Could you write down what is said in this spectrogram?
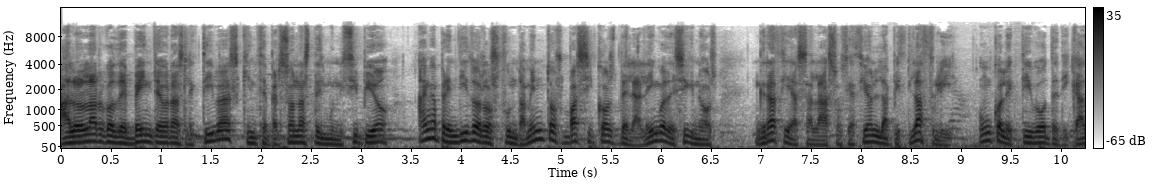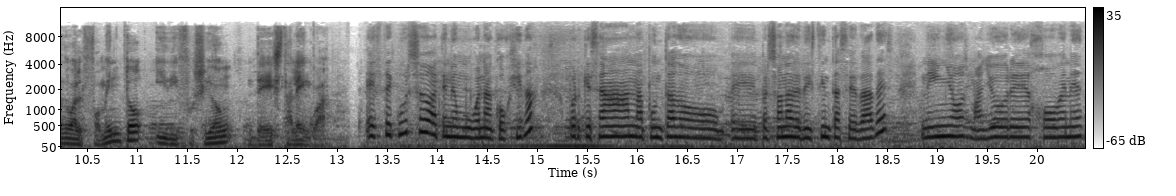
A lo largo de 20 horas lectivas, 15 personas del municipio han aprendido los fundamentos básicos de la lengua de signos gracias a la Asociación Lapizlázuli, un colectivo dedicado al fomento y difusión de esta lengua. Este curso ha tenido muy buena acogida porque se han apuntado eh, personas de distintas edades, niños, mayores, jóvenes,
